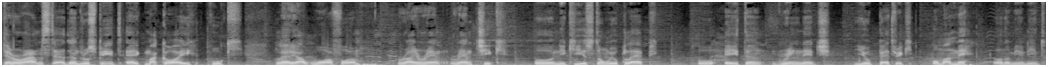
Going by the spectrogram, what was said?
Terrell Armstead, Andrew Speed, Eric McCoy, Hook, Larry Warford, Ryan Ramchick, o Nick Easton, Will Clapp, o Ethan Greenidge e o Patrick Omamé. O oh, nome lindo.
